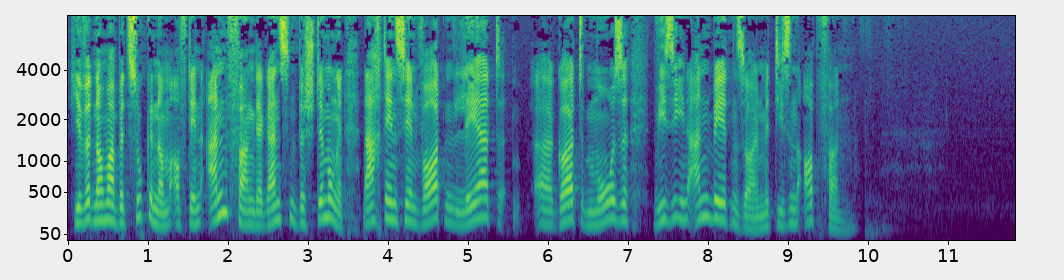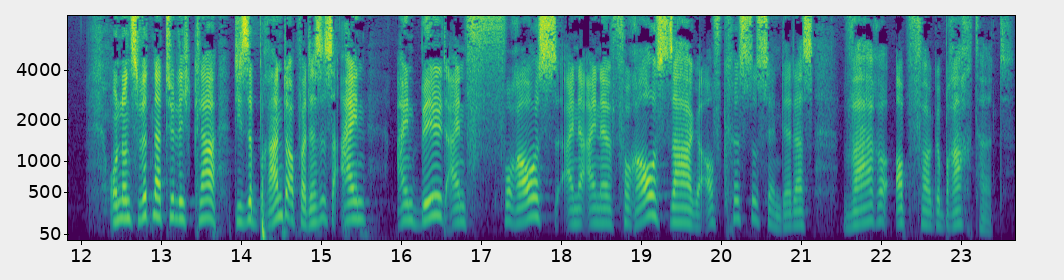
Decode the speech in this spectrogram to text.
Hier wird nochmal Bezug genommen auf den Anfang der ganzen Bestimmungen. Nach den zehn Worten lehrt äh, Gott Mose, wie sie ihn anbeten sollen mit diesen Opfern. Und uns wird natürlich klar, diese Brandopfer, das ist ein, ein Bild, ein Voraus, eine, eine Voraussage auf Christus hin, der das wahre Opfer gebracht hat.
